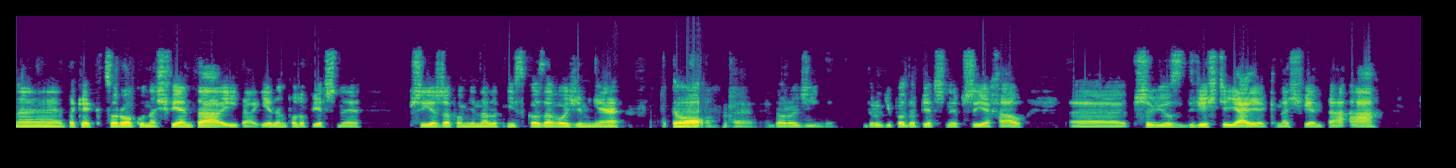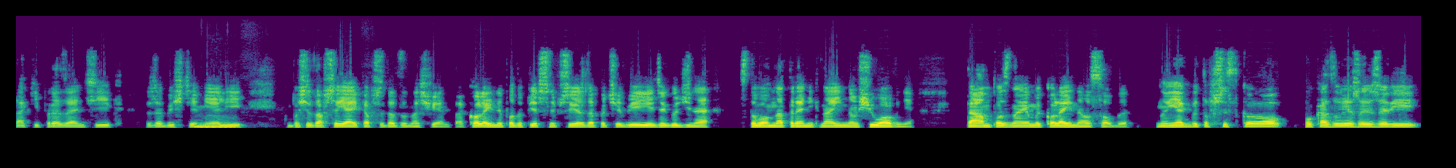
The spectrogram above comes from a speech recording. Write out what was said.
e, tak jak co roku na święta i tak, jeden podopieczny przyjeżdża po mnie na lotnisko, zawozi mnie do, e, do rodziny. Drugi podopieczny przyjechał, e, przywiózł 200 jajek na święta, a taki prezencik, żebyście No. mieli, bo się zawsze jajka przydadzą na święta. Kolejny podopieczny przyjeżdża po ciebie i jedzie godzinę z tobą na trening na inną siłownię. Tam poznajemy kolejne osoby. No i jakby to wszystko pokazuje, że jeżeli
